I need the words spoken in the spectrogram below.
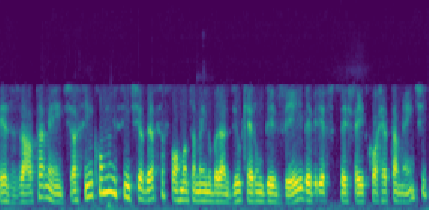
Exatamente. Assim como me sentia dessa forma também no Brasil, que era um dever e deveria ser feito corretamente,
